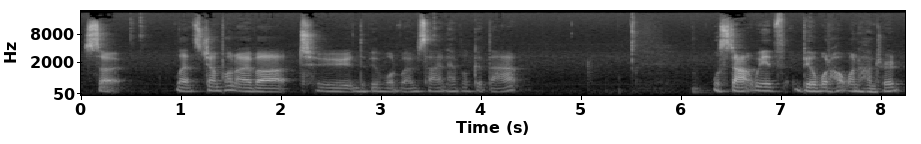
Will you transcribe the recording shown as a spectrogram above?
So let's jump on over to the Billboard website and have a look at that. We'll start with Billboard Hot 100.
